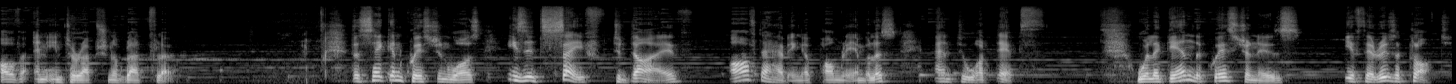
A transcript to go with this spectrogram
of an interruption of blood flow. The second question was Is it safe to dive after having a pulmonary embolus and to what depth? Well, again, the question is if there is a clot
